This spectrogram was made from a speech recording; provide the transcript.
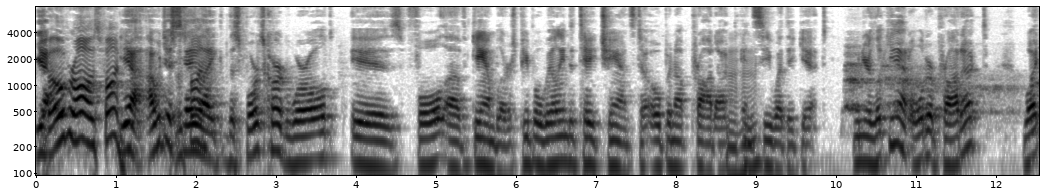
Yeah. But overall, it was fun. Yeah, I would just say fun. like the sports card world is full of gamblers, people willing to take chance to open up product Mhm. and see what they get. When you're looking at older product, what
